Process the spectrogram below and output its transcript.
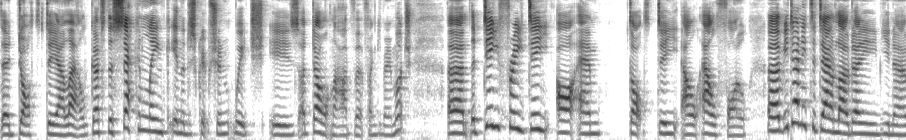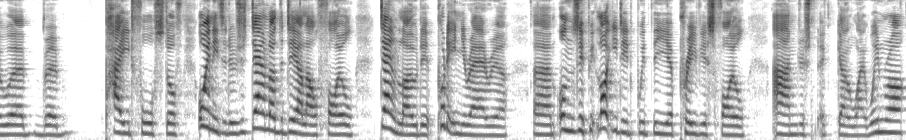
uh, .dll, go to the second link in the description, which is, I don't want that advert, thank you very much. Um, the d3drm.dll file. Um, you don't need to download any, you know, uh, uh, paid for stuff. All you need to do is just download the DLL file, download it, put it in your area, um, unzip it like you did with the uh, previous file, and just uh, go away WinRAR.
